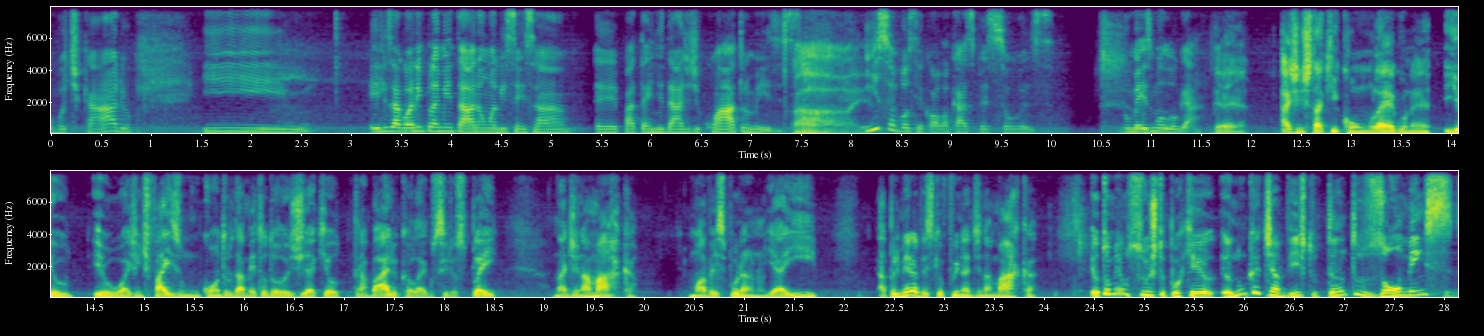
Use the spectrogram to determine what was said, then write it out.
o Boticário. E eles agora implementaram uma licença é, paternidade de quatro meses. Ai, Isso é você colocar as pessoas no mesmo lugar. É. A gente tá aqui com o Lego, né? E eu, eu, a gente faz um encontro da metodologia que eu trabalho, que é o Lego Serious Play, na Dinamarca, uma vez por ano. E aí, a primeira vez que eu fui na Dinamarca, eu tomei um susto porque eu, eu nunca tinha visto tantos homens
